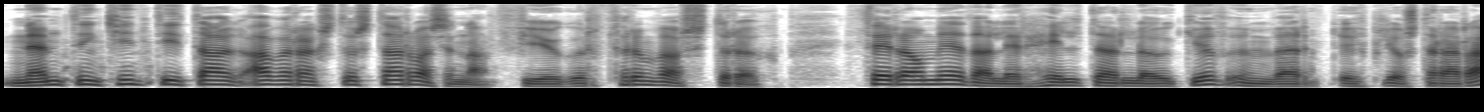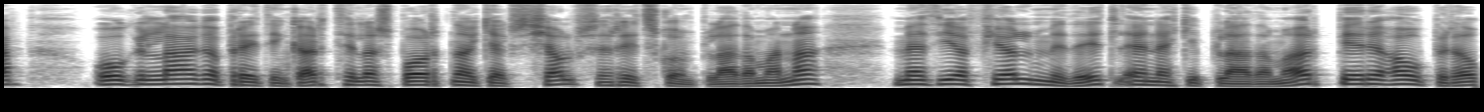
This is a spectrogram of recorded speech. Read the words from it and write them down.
Nemndin kynnti í dag afrakstur starfa sinna fjögur frumvarströg. Þeirra á meðal er heildar lögjöf um vernd uppljóstrara og lagabreitingar til að spórna gegn sjálfsriðskon bladamanna með því að fjölmiðill en ekki bladamar beri ábyrð á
